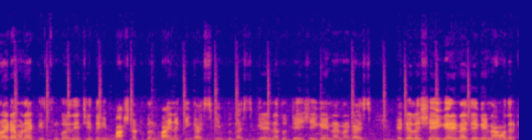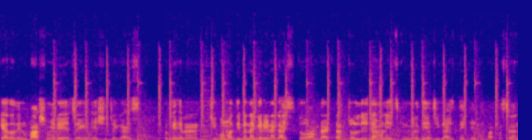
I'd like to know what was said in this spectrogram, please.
নয় ডায়মন্ডে একটা স্ক্রিন করে দিয়েছি, দেখি পাঁচটা টোকেন পাই নাকি গাইস কিন্তু গাইস গেরিনা তো যেই সেই গেরিনা না গাইস এটা হলো সেই গেরিনা যে গেরিনা আমাদেরকে এতদিন বাস মেরে এসে, এসেছে গাইস তো গেরিনা জীবনও দিবে না গেরিনা গাইস তো আমরা একটা চল্লিশ ডায়মন্ডে স্ক্রিন মেরে দিয়েছি গাইস দেখতেই তো পাচ্ছেন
